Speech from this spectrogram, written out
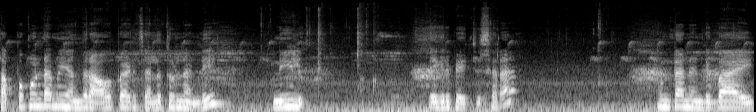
తప్పకుండా మీ అందరు ఆవు పేడ చల్లుతుండండి. నీళ్ళు. ఎగిరిపోయి చూసారా ఉంటానండి. బాయ్.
